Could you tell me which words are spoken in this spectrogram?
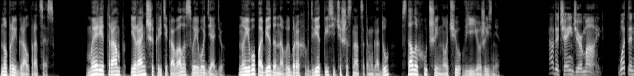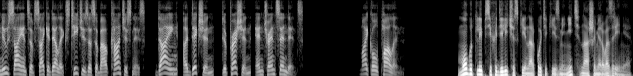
но проиграл процесс. Мэри Трамп и раньше критиковала своего дядю, но его победа на выборах в 2016 году стала худшей ночью в ее жизни. How to change your mind. What the new science of psychedelics teaches us about consciousness, dying, addiction, depression, and transcendence. Michael Pollan. Могут ли психоделические наркотики изменить наше мировоззрение?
